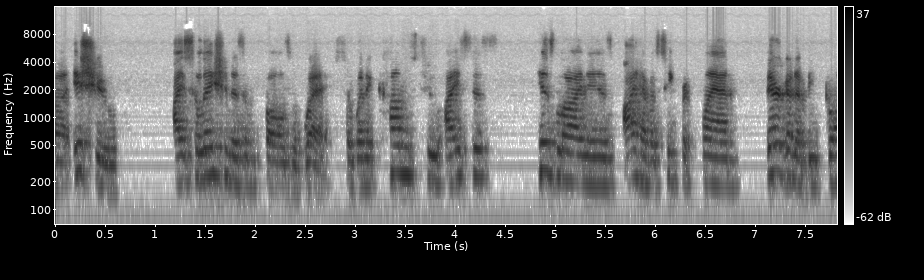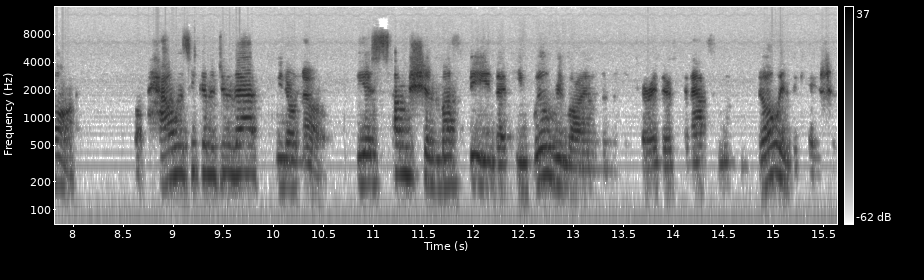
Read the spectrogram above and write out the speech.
uh, issue, isolationism falls away. So when it comes to ISIS, his line is I have a secret plan, they're going to be gone. But How is he going to do that? We don't know. The assumption must be that he will rely on the military. There's been absolutely no indication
